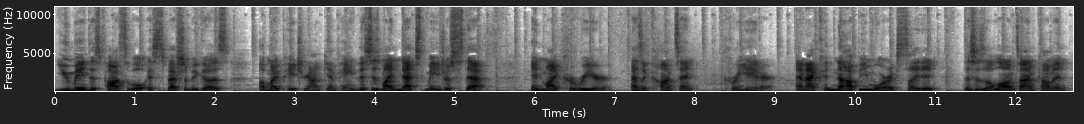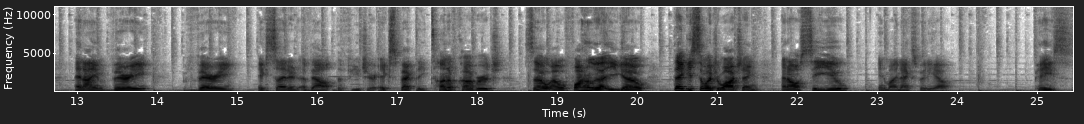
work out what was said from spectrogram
You made this possible, especially because of my Patreon campaign. This is my next major step in my career as a content creator. And I could not be more excited. This is a long time coming, and I am very, very excited about the future. Expect a ton of coverage. So I will finally let you go. Thank you so much for watching, and I'll see you in my next video. Peace.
